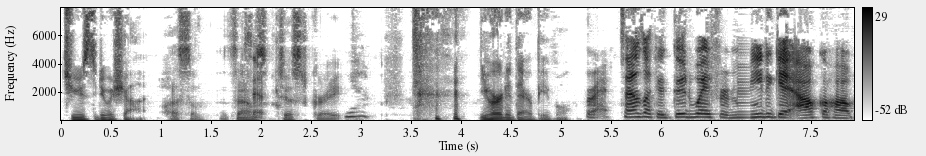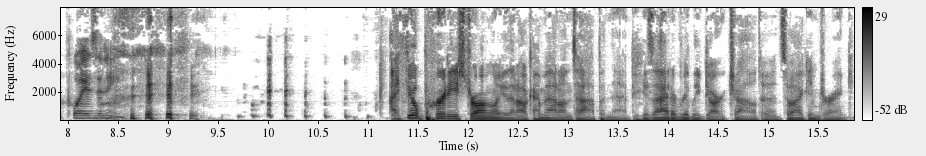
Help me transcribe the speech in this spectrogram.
choose to do a shot. Awesome. That sounds So- just great. Yeah. You heard it there, people. Right. Sounds like a good way for me to get alcohol poisoning. I feel pretty strongly that I'll come out on top in that because I had a really dark childhood, so I can drink.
